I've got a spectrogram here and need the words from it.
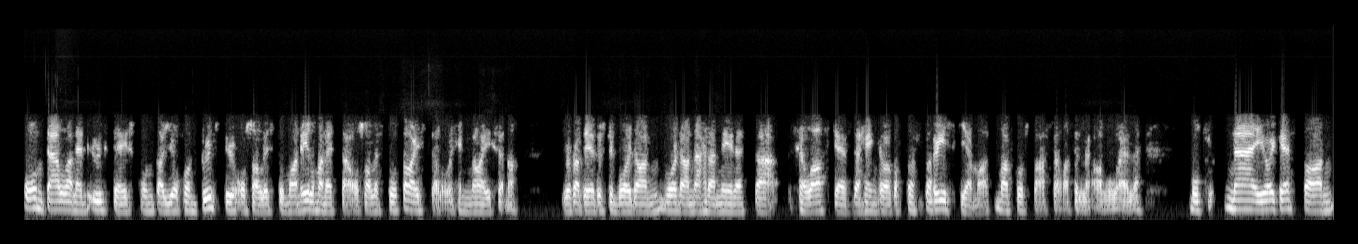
on tällainen yhteiskunta, johon pystyy osallistumaan ilman, että osallistuu taisteluihin naisena, joka tietysti voidaan, voidaan nähdä niin, että se laskee sitä henkilökohtaista riskiä matkustaa sellaiselle alueelle. Mutta nämä ei oikeastaan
